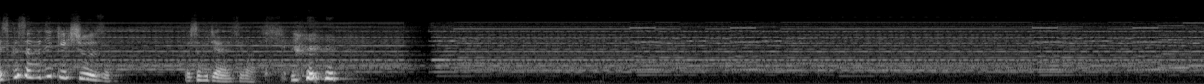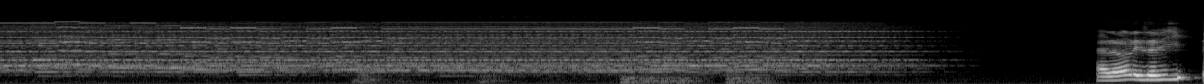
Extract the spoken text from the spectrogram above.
Est-ce que ça vous dit quelque chose? Ça vous dit rien, c'est vrai. Alors les amis?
